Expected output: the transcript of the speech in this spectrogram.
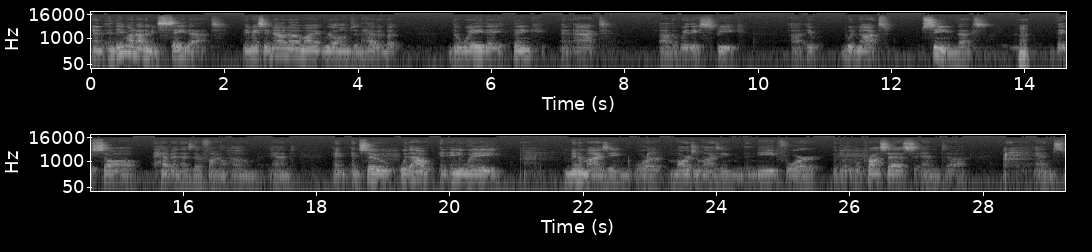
And and they might not even say that. They may say, "No, no, my real home's in heaven," but the way they think and act, uh, the way they speak, uh, it would not seem that hmm. they saw heaven as their final home, and and and so without in any way minimizing or marginalizing the need for the political process and uh, and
